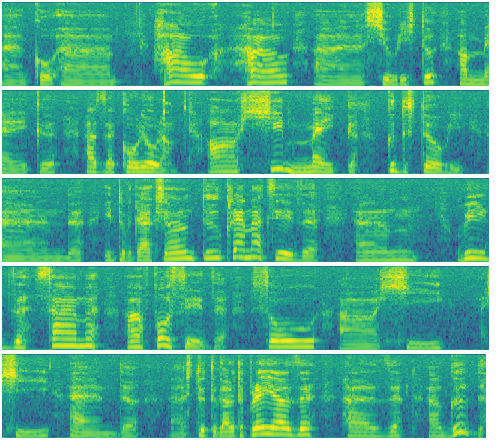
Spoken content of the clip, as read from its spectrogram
uh, how how uh, uh, make as a uh, he make good story and introduction to climaxes um, with some uh, forces. So uh, he he and uh, Stuttgart players has a good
